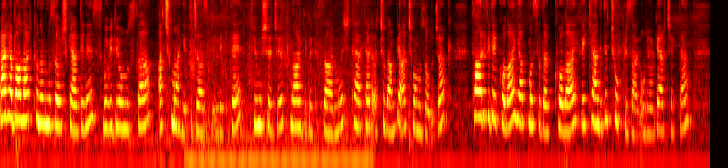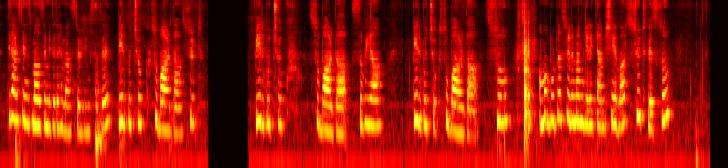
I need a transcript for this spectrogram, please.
Merhabalar kanalımıza hoş geldiniz. Bu videomuzda açma yapacağız birlikte. Yumuşacık, nar gibi kızarmış, tel tel açılan bir açmamız olacak. Tarifi de kolay, yapması da kolay ve kendi de çok güzel oluyor gerçekten. Dilerseniz malzemeleri hemen söyleyeyim size. 1,5 su bardağı süt, 1,5 su bardağı sıvı yağ, 1,5 su bardağı su. Ama burada söylemem gereken bir şey var. Süt ve su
